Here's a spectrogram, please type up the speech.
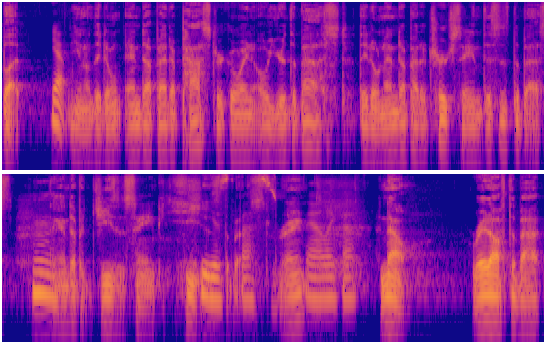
But Yeah. you know, they don't end up at a pastor going, "Oh, you're the best." They don't end up at a church saying, "This is the best." They end up at Jesus saying, "He, Hmm. He is, the best." Right Yeah, I like that. now, right off the bat,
